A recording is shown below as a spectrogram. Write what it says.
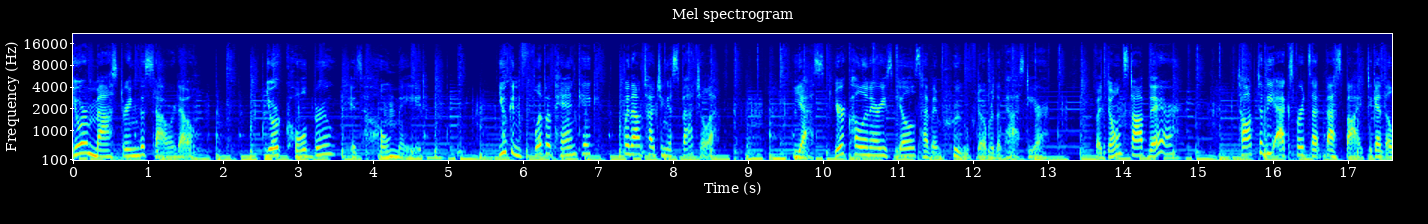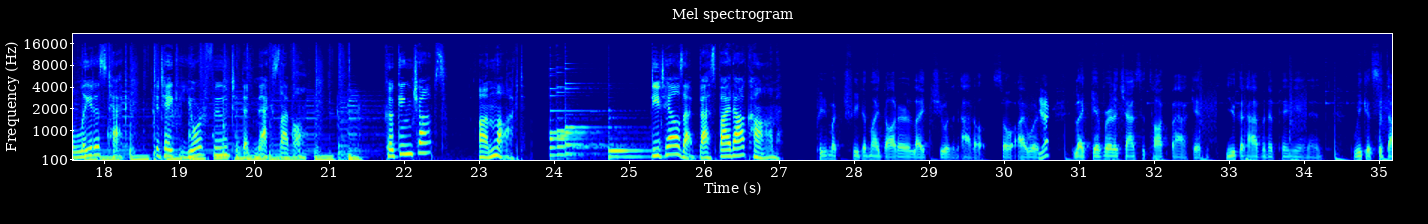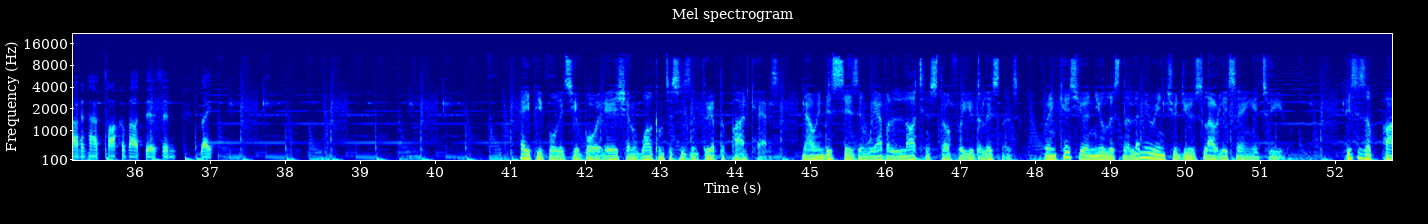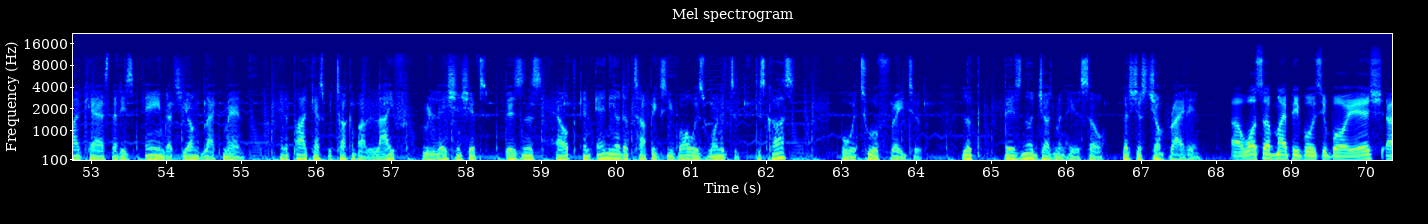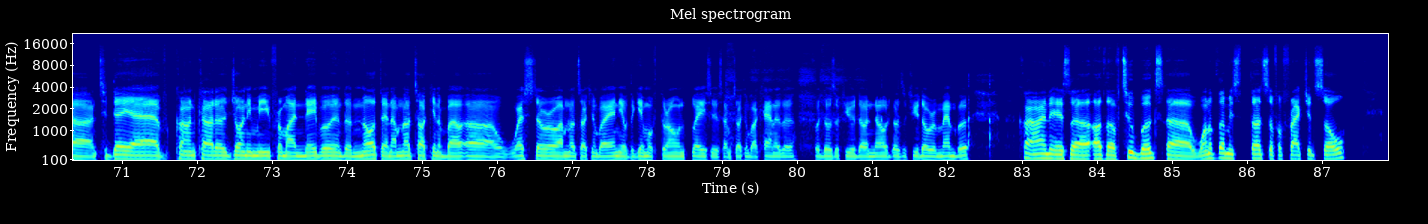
You're mastering the sourdough. Your cold brew is homemade. You can flip a pancake without touching a spatula. Yes, your culinary skills have improved over the past year. But don't stop there. Talk to the experts at Best Buy to get the latest tech to take your food to the next level. Cooking chops unlocked. Details at bestbuy.com. Pretty much treated my daughter like she was an adult. So I would Yeah. like give her the chance to talk back and you could have an opinion and we could sit down and have talk about this and like Hey people, it's your boy Ish, and welcome to season three of the podcast. Now, in this season, we have a lot in store for you, the listeners. But in case you're a new listener, let me reintroduce Loudly Saying It to you. This is a podcast that is aimed at young black men. In the podcast, we talk about life, relationships, business, health, and any other topics you've always wanted to discuss, but we're too afraid to. Look, there's no judgment here, so let's just jump right in. Uh, what's up, my people? It's your boy Ish. Uh, today I have Kern Carter joining me from my neighbor in the north, and I'm not talking about uh, Westeros. I'm not talking about any of the Game of Thrones places. I'm talking about Canada. For those of you who don't know, those of you who don't remember, Kern is uh, author of two books. Uh, one of them is Thoughts of a Fractured Soul,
